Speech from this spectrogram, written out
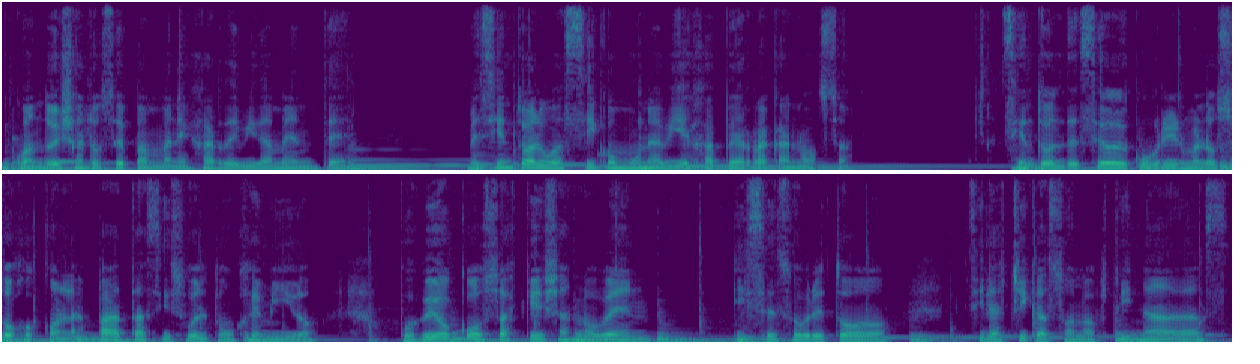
y cuando ellas lo sepan manejar debidamente, me siento algo así como una vieja perra canosa. Siento el deseo de cubrirme los ojos con las patas y suelto un gemido, pues veo cosas que ellas no ven y sé sobre todo, si las chicas son obstinadas,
